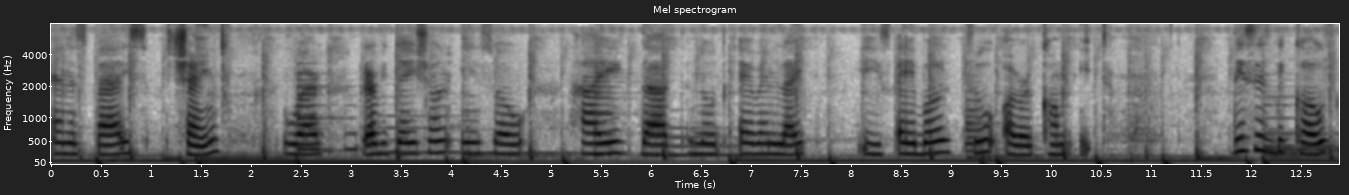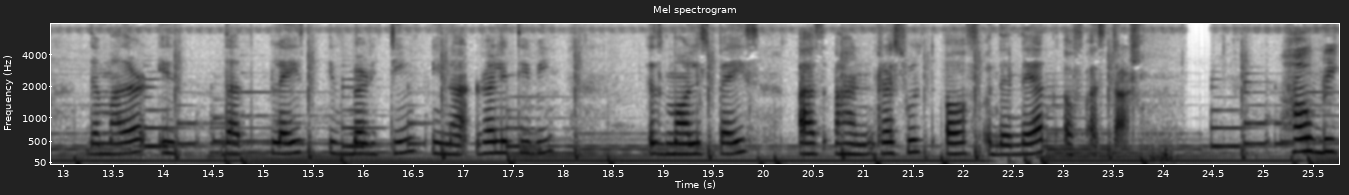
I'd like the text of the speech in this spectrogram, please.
and space change, where gravitation is so high that not even light is able to overcome it. This is because the matter in that place is very thin in a relatively small space as a result of the death of a star. How big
